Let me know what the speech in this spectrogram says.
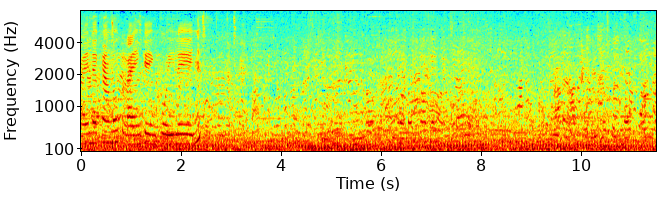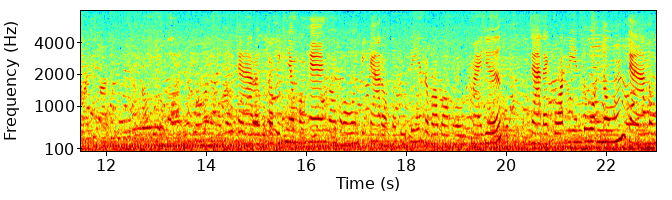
ហើយនៅខាងនោះកន្លែ បងប្អូនពីការរកទទួលទានរបស់បងប្អូនខ្មែរយើង ចាដែលគាត់មានលក់នំចានំ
